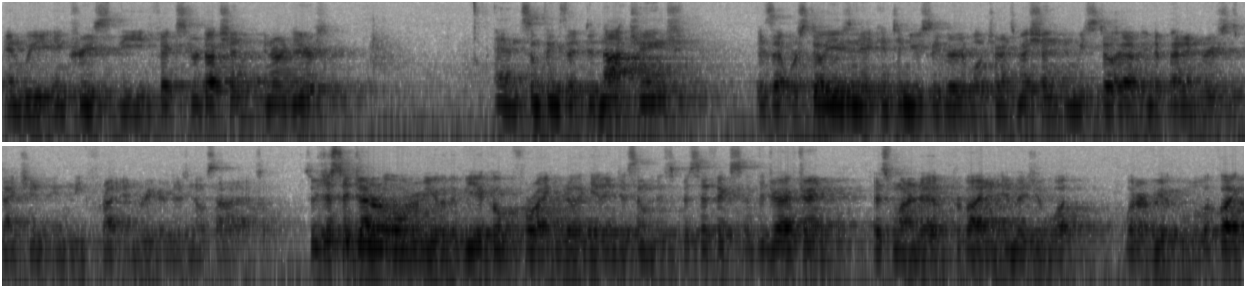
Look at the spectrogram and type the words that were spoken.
and we increased the fixed reduction in our gears. And some things that did not change is that we're still using a continuously variable transmission, and we still have independent rear suspension in the front and rear. There's no solid axle. So just a general overview of the vehicle before I can really get into some of the specifics of the drivetrain. I just wanted to provide an image of what, what our vehicle will look like.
